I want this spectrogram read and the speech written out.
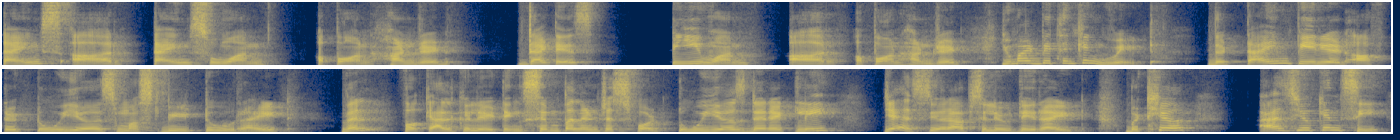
times R times 1 upon 100. That is P1 R upon 100. You might be thinking, wait, the time period after two years must be 2, right? Well, for calculating simple interest for two years directly, yes, you're absolutely right. But here, as you can see,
